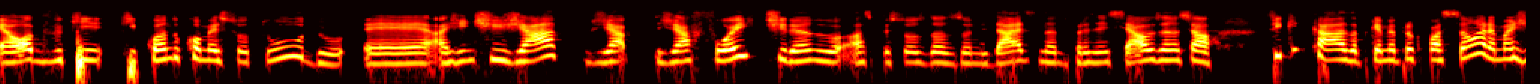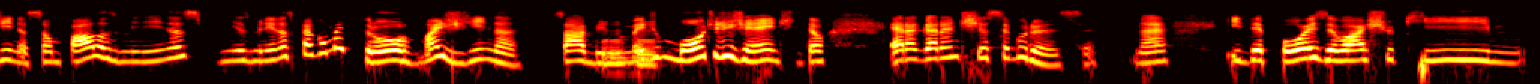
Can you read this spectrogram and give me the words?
É óbvio que, que quando começou tudo, é, a gente já, já, já foi tirando as pessoas das unidades, né, do presencial, dizendo assim, ó, fica em casa, porque a minha preocupação era, imagina, São Paulo, as meninas, minhas meninas pegam o metrô, imagina, sabe? No meio de uhum. um monte de gente. Então, era garantir a segurança. Né? E depois eu acho que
